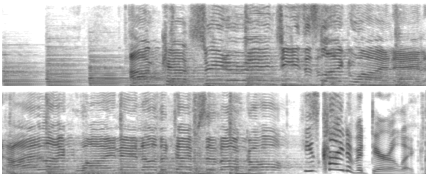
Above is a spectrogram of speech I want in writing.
I'm Cap Streeter kind of a derelict.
